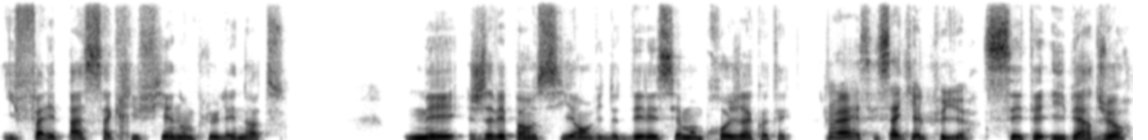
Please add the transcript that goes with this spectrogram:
il fallait pas sacrifier non plus les notes, mais j'avais pas aussi envie de délaisser mon projet à côté. Ouais, c'est ça qui est le plus dur. C'était hyper dur.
